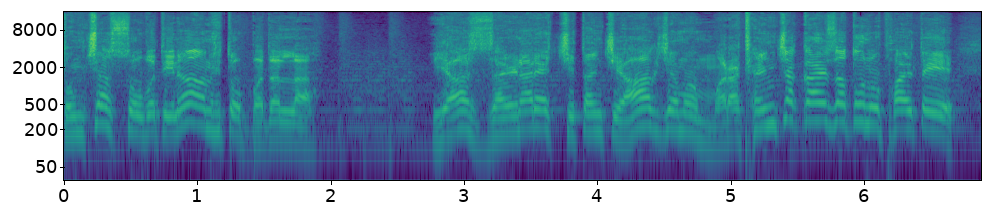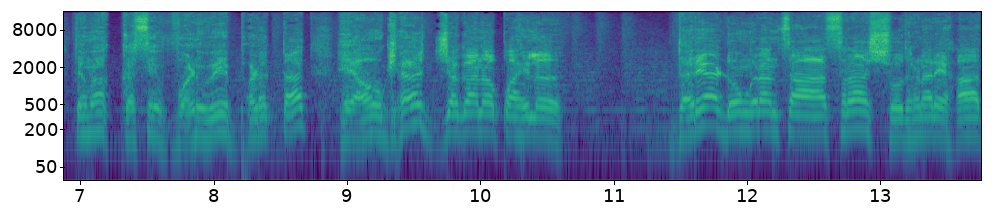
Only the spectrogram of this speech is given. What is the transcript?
तुमच्या सोबतीनं आम्ही तो बदलला. या जळणाऱ्या चितांची आग जेव्हा मराठ्यांच्या काळजातून उफाळते तेव्हा कसे वणवे भडकतात हे अवघ्या जगानं पाहिलं. दऱ्या डोंगरांचा आसरा शोधणारे हात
